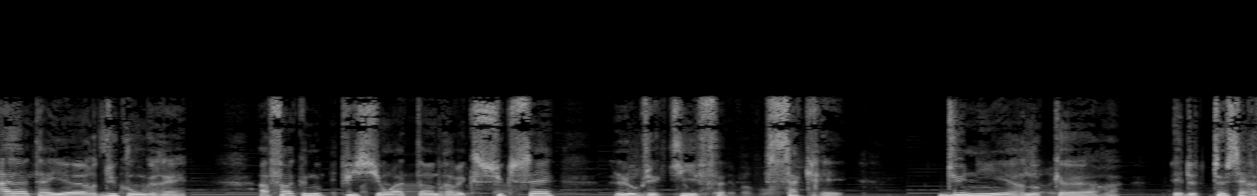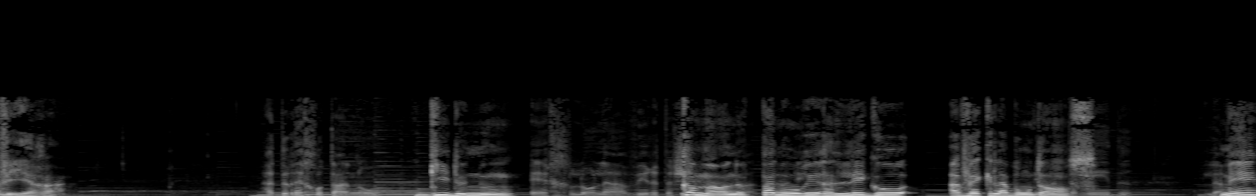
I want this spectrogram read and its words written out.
à l'intérieur du congrès afin que nous puissions atteindre avec succès l'objectif sacré d'unir nos cœurs et de te servir. Guide-nous. Comment ne pas nourrir l'ego avec l'abondance, mais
